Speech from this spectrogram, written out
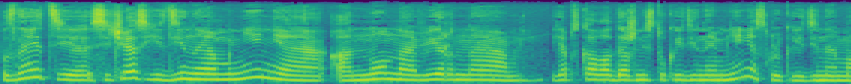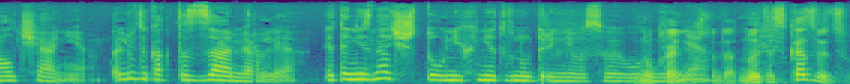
Вы знаете, сейчас единое мнение, оно, наверное, я бы сказала, даже не столько единое мнение, сколько единое молчание. Люди как-то замерли. Это не значит, что у них нет внутреннего своего Ну, мнения. конечно, да. Но это сказывается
